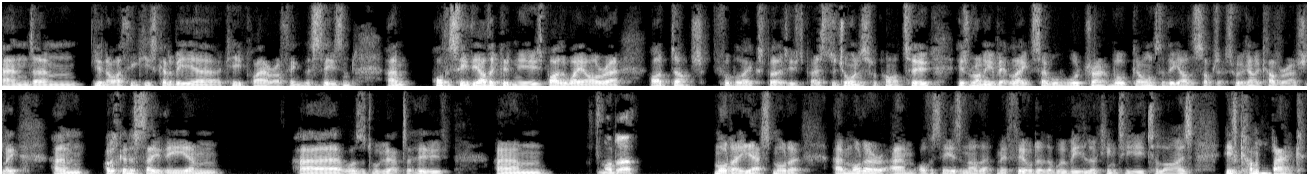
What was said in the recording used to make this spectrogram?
And um, you know, I think he's going to be a key player. I think this season. Um, obviously, the other good news, by the way, our uh, our Dutch football expert who's supposed to join us for part two is running a bit late, so we'll we'll, tra- we'll go on to the other subjects we're going to cover. Actually, um, I was going to say the um, uh, what was I talking about to Hood? Um, Moder, Moder, yes, Moder. Uh, Moder, um, obviously is another midfielder that we'll be looking to utilise. He's coming back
